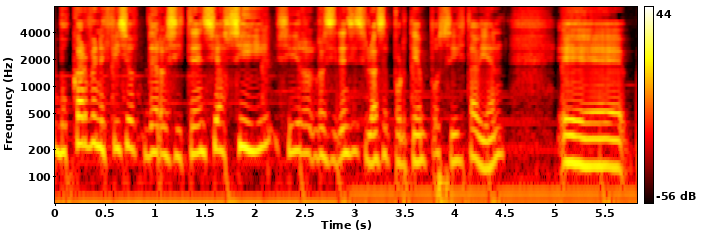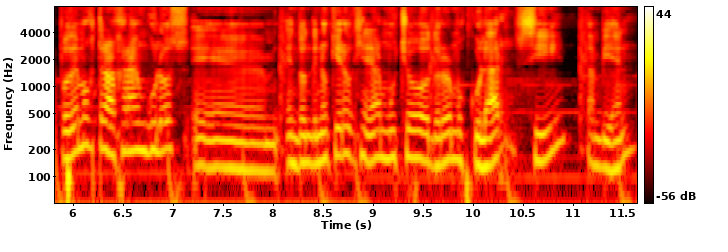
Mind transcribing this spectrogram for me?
buscar beneficios de resistencia? Sí, sí, resistencia si lo haces por tiempo, sí, está bien. Eh, podemos trabajar ángulos eh, en donde no quiero generar mucho dolor muscular, sí, también.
